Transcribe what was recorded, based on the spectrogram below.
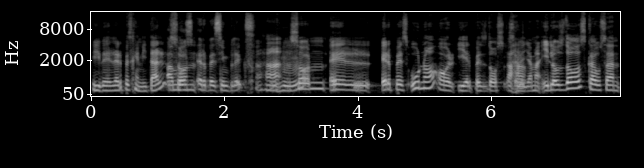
y del herpes genital, Ambos son, herpes simplex. ajá, son el herpes 1 o, y herpes 2, se le llama. Y los dos causan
